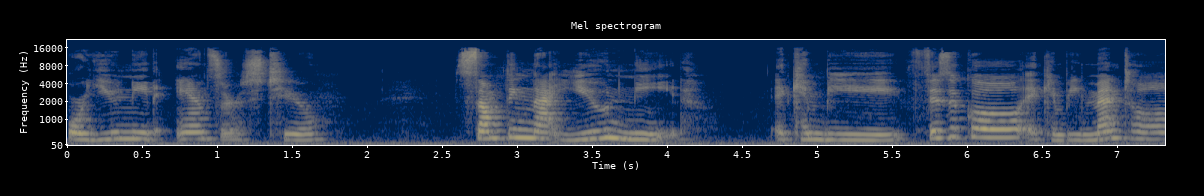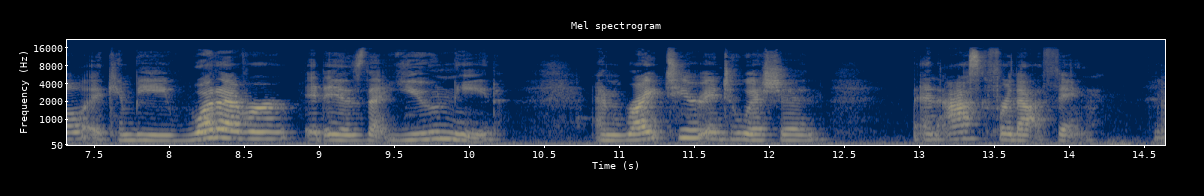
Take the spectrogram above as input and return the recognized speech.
or you need answers to something that you need it can be physical, it can be mental, it can be whatever it is that you need. And write to your intuition and ask for that thing. Yeah.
